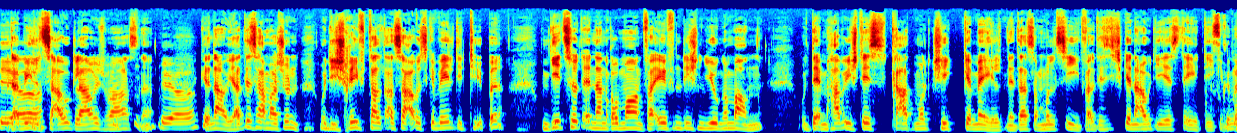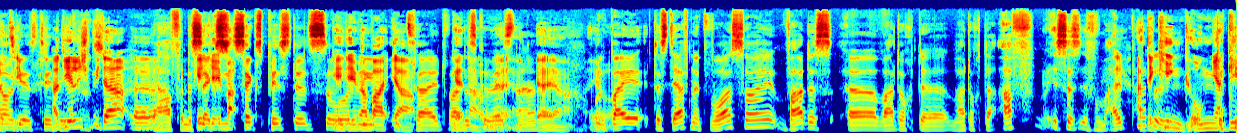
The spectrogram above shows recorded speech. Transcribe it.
Ja. der Wildsau, glaube ich, war es. Ne? Ja. Genau, ja, das haben wir schon. Und die Schrift halt also ausgewählt, die Typen. Und jetzt hat er einen Roman veröffentlicht, ein junger Mann. Und dem habe ich das gerade mal geschickt gemeldet, nicht, dass er mal sieht, weil das ist genau die Ästhetik. genau Prinzip. die Ästhetik. Natürlich wieder. Äh, ja, von den Sex, immer- Sex Pistols, so die, immer die ja, Zeit war das genau, gewesen. ja, ne? ja, ja, ja. Und bei Das darf nicht wahr sein, war das, äh, war doch der, war doch der Aff, ist das vom Altpaddel? Ah, der King Kong, ja, der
